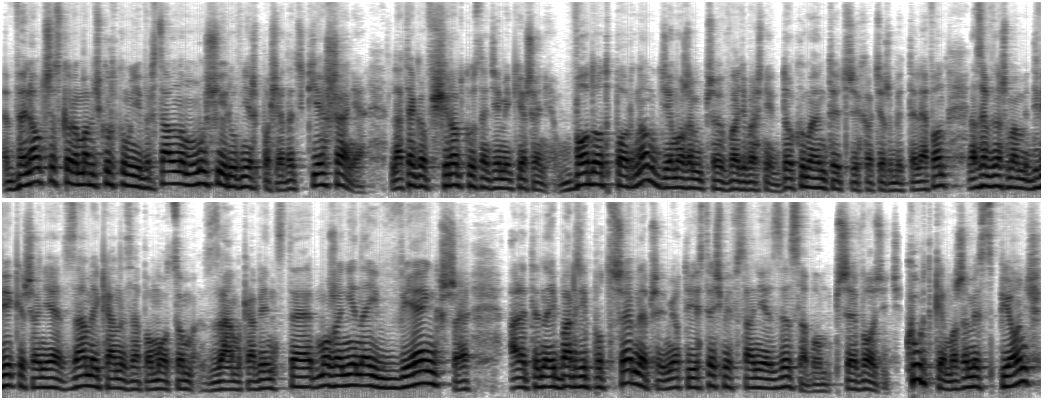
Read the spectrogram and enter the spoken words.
Veloce, skoro ma być kurtką uniwersalną, musi również posiadać kieszenie. Dlatego w środku znajdziemy kieszeń wodoodporną, gdzie możemy przechowywać właśnie dokumenty czy chociażby telefon. Na zewnątrz mamy dwie kieszenie zamykane za pomocą zamka, więc te może nie największe, ale te najbardziej potrzebne przedmioty jesteśmy w stanie ze sobą przewozić. Kurtkę możemy spiąć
